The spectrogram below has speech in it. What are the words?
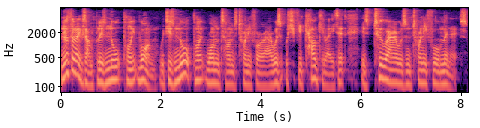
Another example is 0.1, which is 0.1 times 24 hours, which if you calculate it is 2 hours and 24 minutes.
